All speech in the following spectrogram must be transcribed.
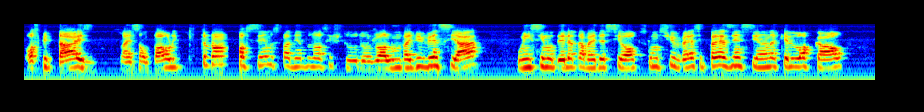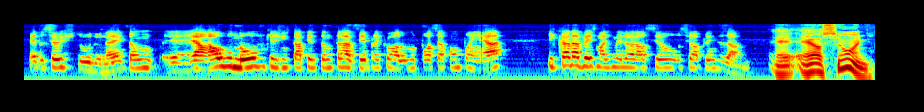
hospitais lá em São Paulo e que trouxemos para dentro do nosso estudo, onde o aluno vai vivenciar o ensino dele através desse óculos como se estivesse presenciando aquele local é, do seu estudo, né? Então, é, é algo novo que a gente está tentando trazer para que o aluno possa acompanhar e cada vez mais melhorar o seu, o seu aprendizado. É, é Alcione,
